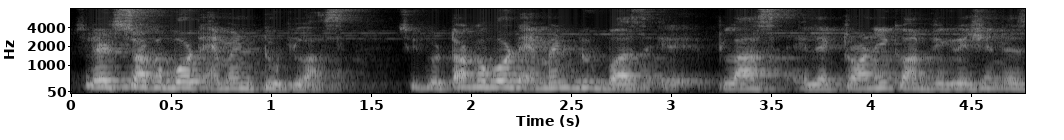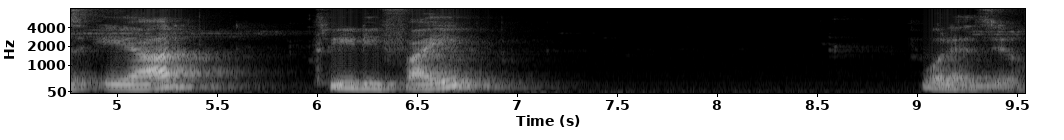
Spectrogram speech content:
So let's talk about Mn2 plus. So if we talk about Mn2 plus, eh, plus electronic configuration is AR 3D5 4S0.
